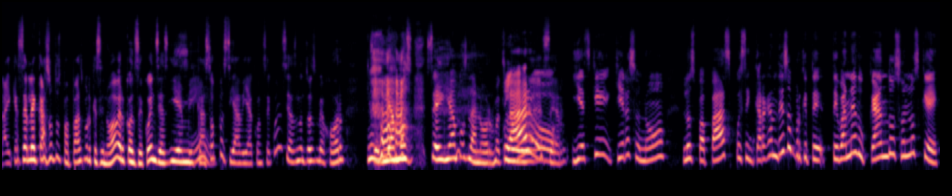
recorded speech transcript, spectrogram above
hay que hacerle caso a tus papás porque si no va a haber consecuencias. Y en mi Sí. caso pues sí había consecuencias, ¿no? Entonces mejor seguíamos, seguíamos la norma. como debería de Claro. ser. Y es que, quieras o no, los papás pues se encargan de eso porque te, te van educando, son los que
